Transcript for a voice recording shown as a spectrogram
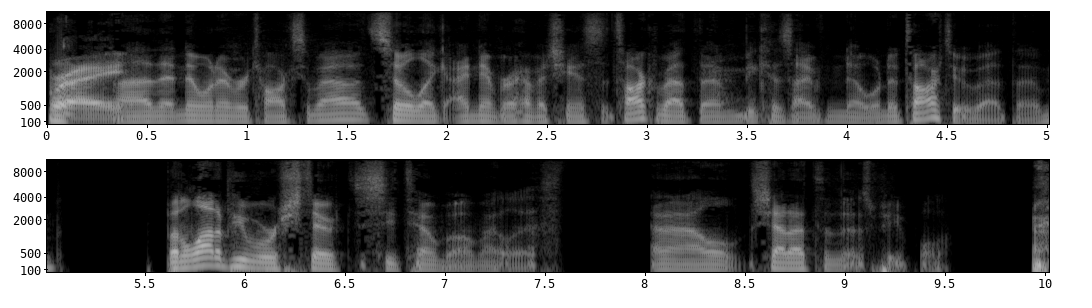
Right. uh, that no one ever talks about. So like I never have a chance to talk about them because I have no one to talk to about them. But a lot of people were stoked to see Tomba on my list, and I'll shout out to those people.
